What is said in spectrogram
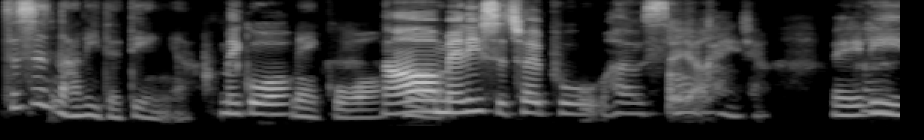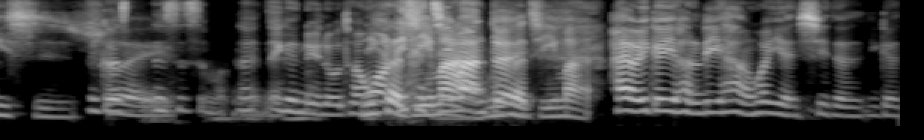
这是哪里的电影啊？美国，美国。然后梅丽史翠普还有谁啊？看一下，梅丽史那个那是什么？那那个女的团，尼可基曼，对，妮可基曼。还有一个也很厉害、很会演戏的一个，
